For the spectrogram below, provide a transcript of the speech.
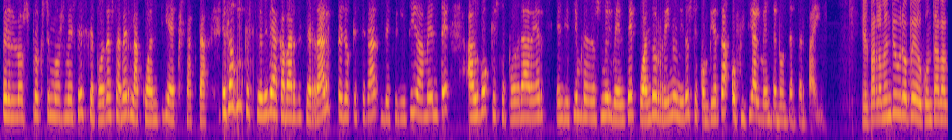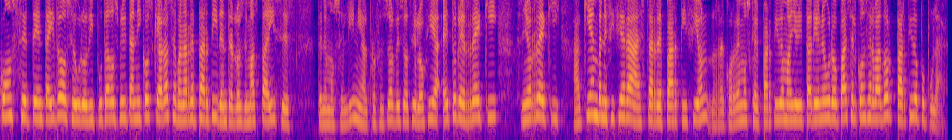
pero en los próximos meses se podrá saber la cuantía exacta. Es algo que se debe acabar de cerrar, pero que será definitivamente algo que se podrá ver en diciembre de 2020 cuando Reino Unido se convierta oficialmente en un tercer país. El Parlamento Europeo contaba con 72 eurodiputados británicos que ahora se van a repartir entre los demás países. Tenemos en línea al profesor de sociología Ettore Recchi. Señor Recchi, ¿a quién beneficiará esta repartición? Recordemos que el partido mayoritario en Europa es el conservador Partido Popular.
